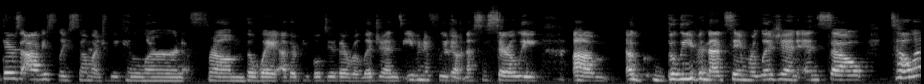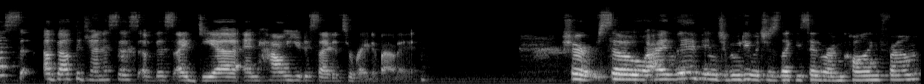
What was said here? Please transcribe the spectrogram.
there's obviously so much we can learn from the way other people do their religions, even if we don't necessarily um, believe in that same religion. And so, tell us about the genesis of this idea and how you decided to write about it. Sure. So, I live in Djibouti, which is, like you said, where I'm calling from,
